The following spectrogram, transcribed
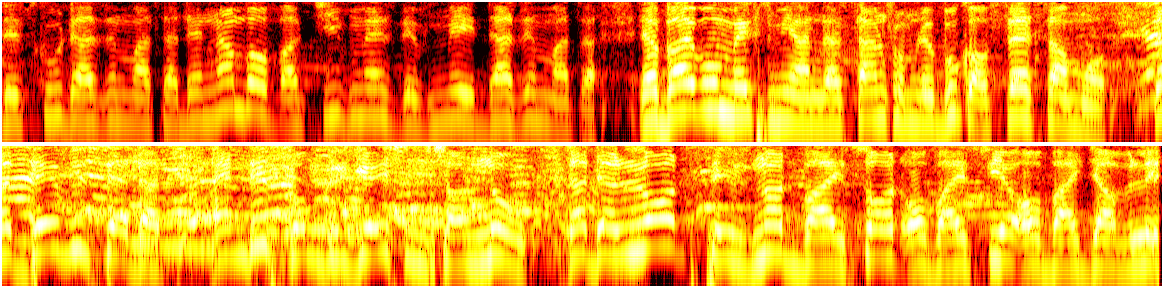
The school doesn't matter. The number of achievements they've made doesn't matter. The Bible makes me understand from the book of First Samuel that David said that, and this congregation shall know that the Lord saves not by sword or by spear or by javelin,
